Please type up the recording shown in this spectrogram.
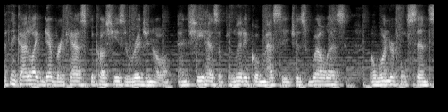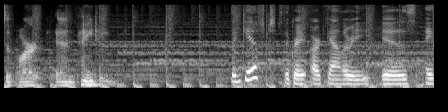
I think I like Deborah Kass because she's original and she has a political message as well as a wonderful sense of art and painting. The gift, of the Grey Art Gallery, is a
